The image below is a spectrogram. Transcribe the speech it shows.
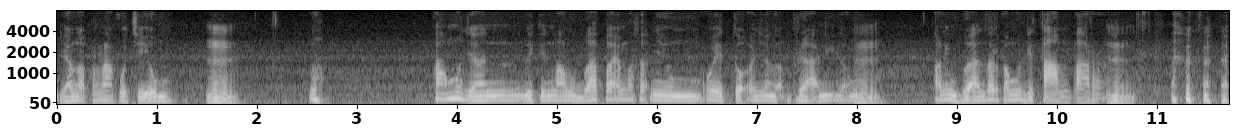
Dia nggak pernah aku cium. Hmm. Kamu jangan bikin malu bapak ya masa nyium wedok aja nggak berani kamu. Hmm. Paling banter kamu ditampar. Hmm.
